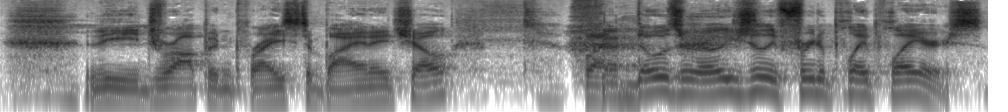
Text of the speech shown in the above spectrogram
the drop in price to buy NHL. But those are usually free to play players,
